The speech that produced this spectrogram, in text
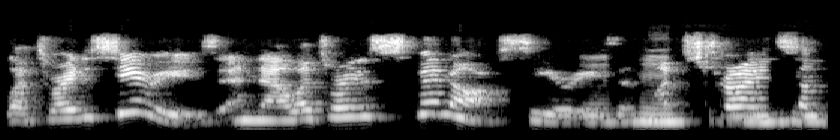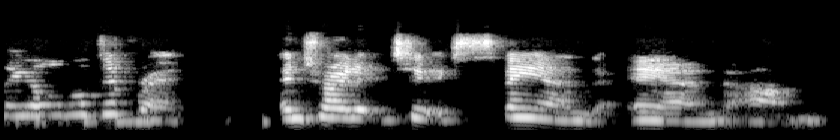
let's write a series and now let's write a spin-off series mm-hmm. and let's try mm-hmm. something a little different and try to, to expand and um,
